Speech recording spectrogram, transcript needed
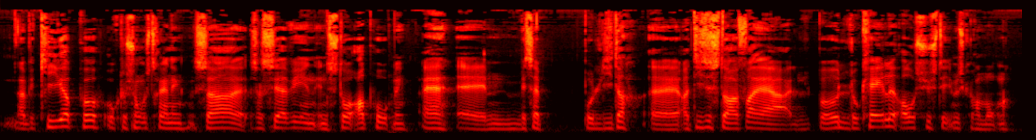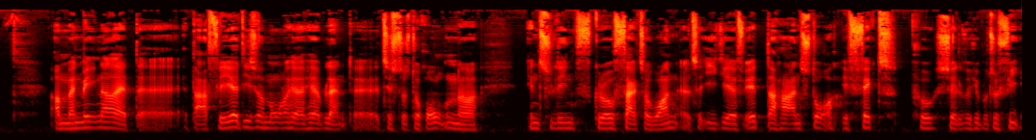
når vi kigger på okklusionstræning, så, så ser vi en, en stor ophobning af øh, metabolitter. Øh, og disse stoffer er både lokale og systemiske hormoner om man mener, at øh, der er flere af disse hormoner her, her blandt øh, testosteron og insulin growth factor 1, altså IGF-1, der har en stor effekt på selve hypertrofi.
